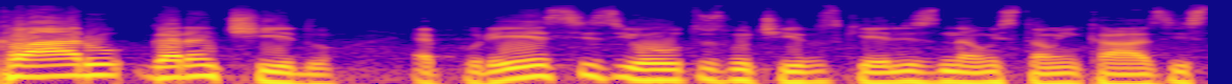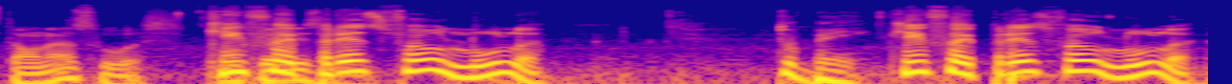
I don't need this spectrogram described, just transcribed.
claro garantido. É por esses e outros motivos que eles não estão em casa e estão nas ruas. Quem foi preso foi o Lula. Muito bem. Quem foi preso foi o Lula.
